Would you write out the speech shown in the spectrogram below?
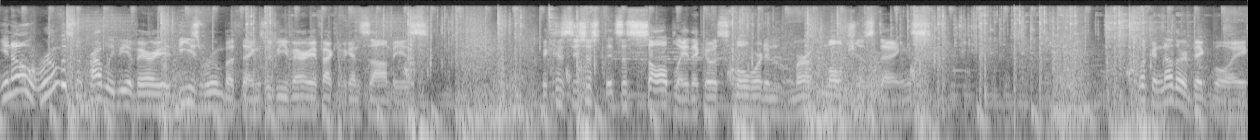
you know, Roombas would probably be a very, these Roomba things would be very effective against zombies. Because it's just, it's a saw blade that goes forward and mulches things. Look, another big boy.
